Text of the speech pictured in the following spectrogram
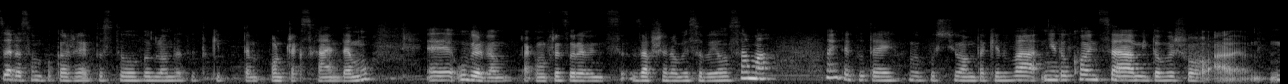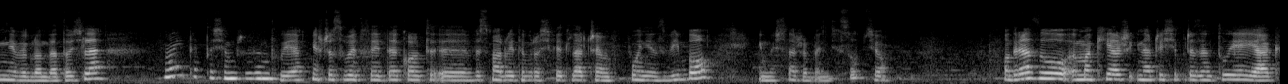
Zaraz Wam pokażę, jak to z tyłu wygląda. To taki ten pączek z H&M-u. Yy, uwielbiam taką fryzurę, więc zawsze robię sobie ją sama. No i tak tutaj wypuściłam takie dwa. Nie do końca mi to wyszło, ale nie wygląda to źle. No i tak to się prezentuje. Jeszcze sobie tutaj dekolt yy, wysmaruję tym rozświetlaczem w płynie z Vibo i myślę, że będzie subcio. Od razu makijaż inaczej się prezentuje, jak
